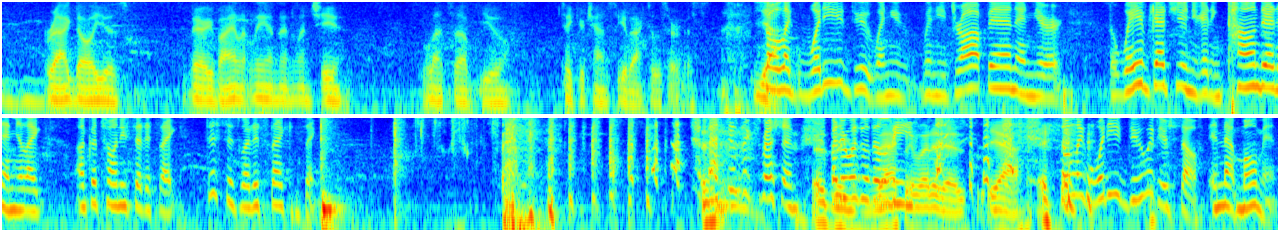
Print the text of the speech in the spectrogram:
Mm-hmm. Ragdoll you is very violently, and then when she lets up, you take your chance to get back to the surface. So, like, what do you do when you when you drop in and you're the wave gets you and you're getting pounded and you're like, Uncle Tony said it's like this is what it's like. He's like. That's his expression, That's but it was with a leaf. what it is. Yeah. so, like, what do you do with yourself in that moment?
